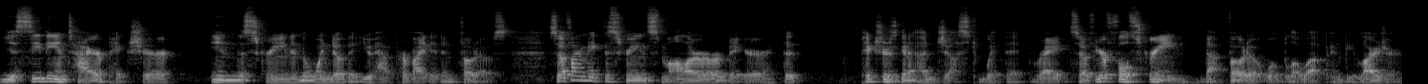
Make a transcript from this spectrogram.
you see the entire picture in the screen in the window that you have provided in photos. So if I make the screen smaller or bigger, the picture is going to adjust with it, right? So if you're full screen, that photo will blow up and be larger.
